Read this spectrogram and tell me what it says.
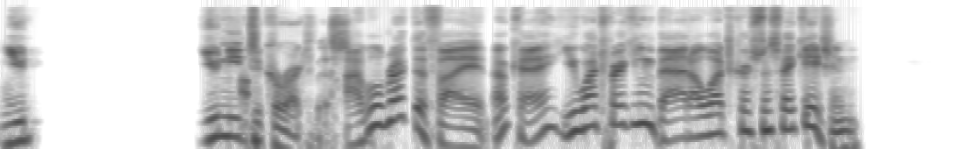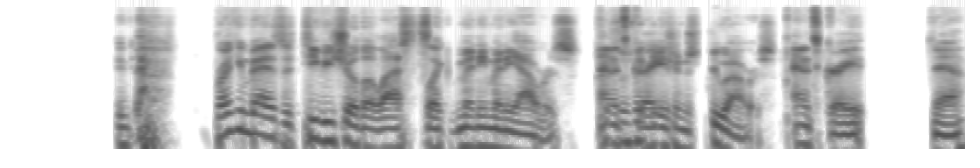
You you need to correct this. I will rectify it. Okay, you watch Breaking Bad. I'll watch Christmas Vacation. Breaking Bad is a TV show that lasts like many, many hours. And it's Christmas great. Vacation is two hours. and it's great. Yeah,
